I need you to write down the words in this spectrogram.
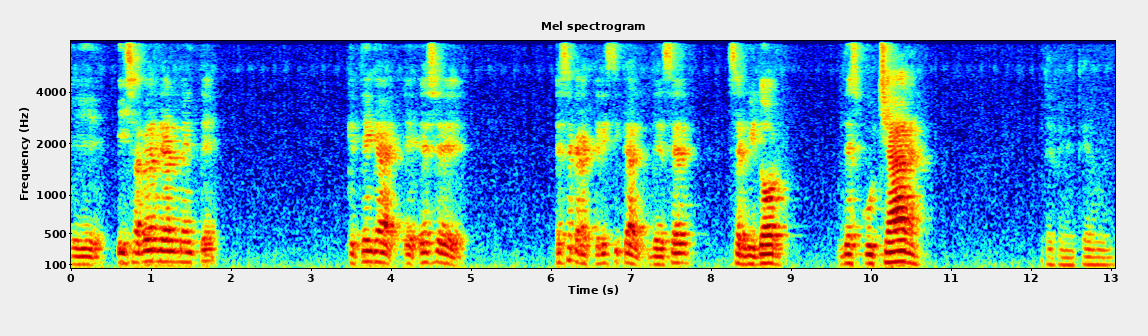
Eh, y saber realmente que tenga eh, ese, esa característica de ser servidor, de escuchar. Definitivamente.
